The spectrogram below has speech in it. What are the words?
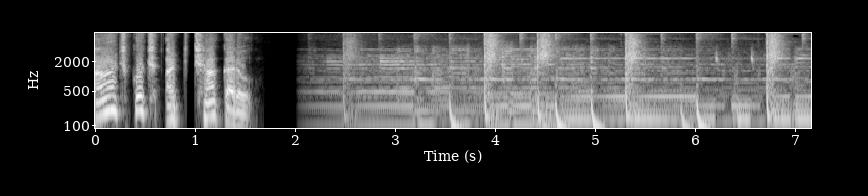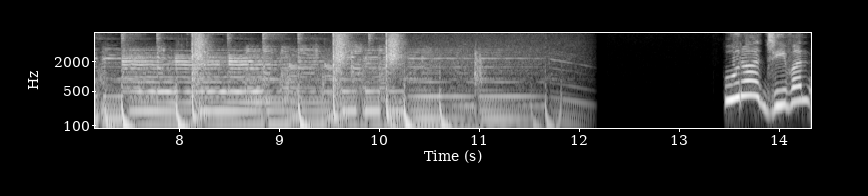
आज कुछ अच्छा करो। पूरा जीवन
